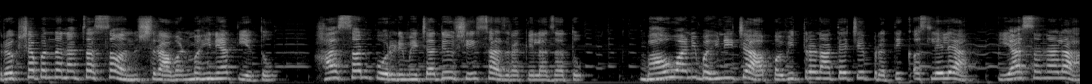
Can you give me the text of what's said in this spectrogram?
रक्षाबंधनाचा सण श्रावण महिन्यात येतो. हा सण पौर्णिमेच्या दिवशी साजरा केला जातो. भाऊ आणि बहिणीच्या पवित्र नात्याचे प्रतीक असलेल्या या सणाला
